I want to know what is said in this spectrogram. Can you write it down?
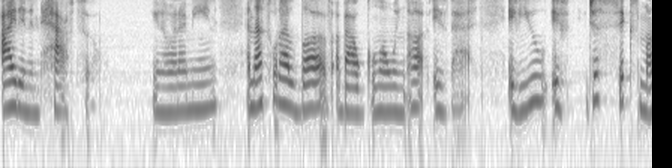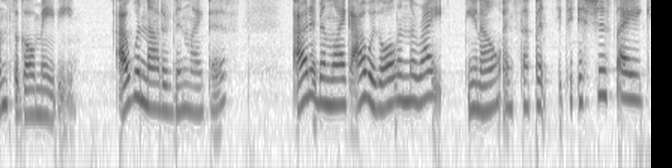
I didn't have to. You know what I mean? And that's what I love about glowing up is that if you if just 6 months ago maybe I would not have been like this. I would have been like I was all in the right, you know, and stuff, but it, it's just like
